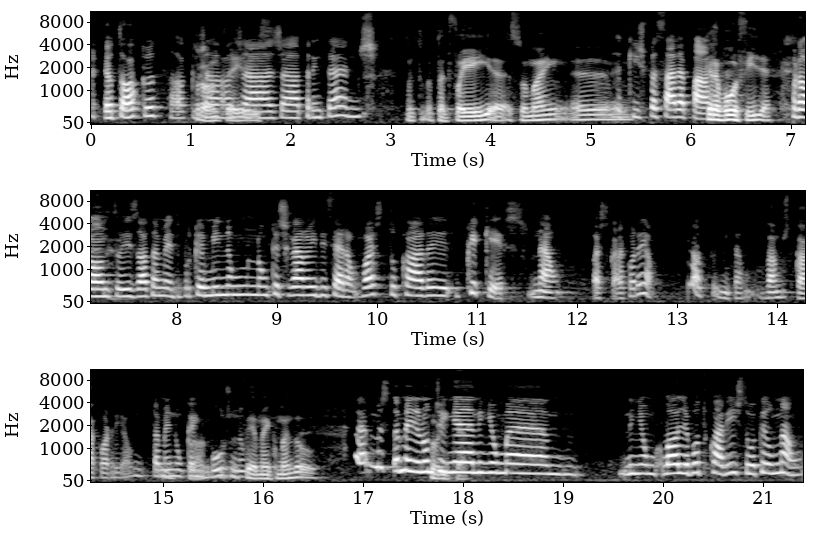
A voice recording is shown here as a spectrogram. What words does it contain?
Eu toco, toco Pronto, já, é já, já há 30 anos. Muito- Portanto, foi aí a sua mãe hum, Quis passar a pasta. cravou a filha. Pronto, exatamente, porque a mim não, nunca chegaram e disseram, vais tocar, eh, o que queres? Não, vais tocar acordeão. Pronto, então vamos tocar acordeão. Também nunca Pronto, impus, não. Foi a mãe que mandou. Ah, mas também eu não Estou a tinha nenhuma, nenhum, olha, vou tocar isto ou aquilo, não.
